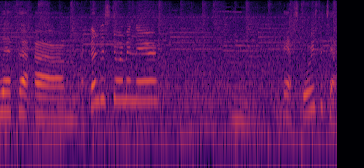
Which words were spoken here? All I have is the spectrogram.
with uh, um, a thunderstorm in there. Mm, they have stories to tell.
